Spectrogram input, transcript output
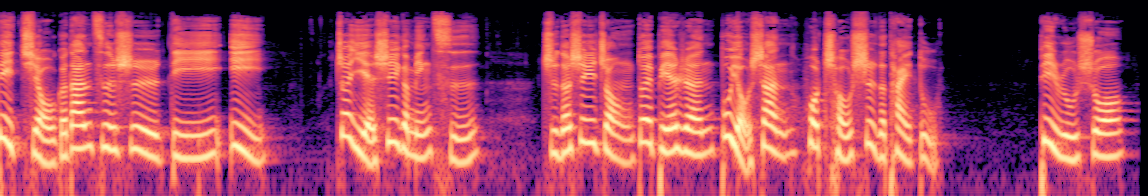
第九个单字是敌意，这也是一个名词，指的是一种对别人不友善或仇视的态度。譬如说，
